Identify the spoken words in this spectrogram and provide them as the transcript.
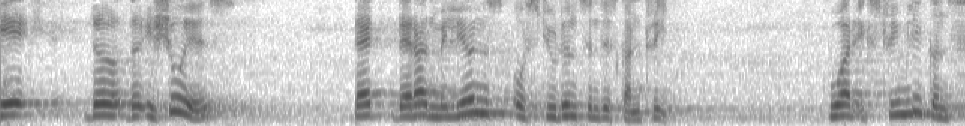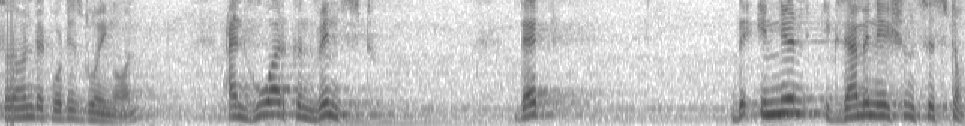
ये the the issue is that there are millions of students in this country who are extremely concerned at what is going on and who are convinced that the Indian examination system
